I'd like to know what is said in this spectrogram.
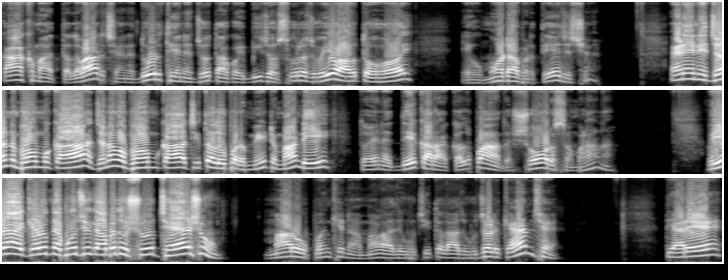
કાંખમાં તલવાર છે અને દૂરથી એને જોતા કોઈ બીજો સૂરજ વયો આવતો હોય, એવું મોઢા પર તેજ છે. એણે એની જનભૂમકા જન્મભૂમકા ચિતલ ઉપર મીટ માંડી તો એને દેકારા કલ્પાંત શોર સંભળાણા. વિયાએ ખેડૂતને પૂછ્યું કે આ બધું શું છે શું? મારું પંખીના માળા જેવું ચિતલ આજ ઉજળ કેમ છે? ત્યારે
